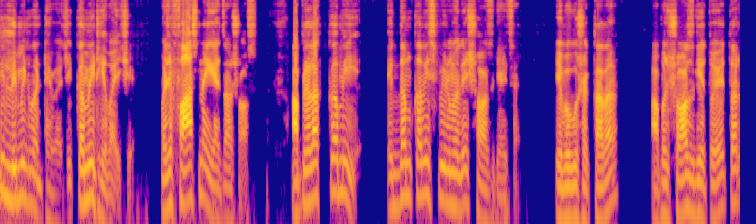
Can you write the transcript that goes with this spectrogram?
ती लिमिटमध्ये ठेवायची कमी ठेवायची. म्हणजे फास्ट नाही घ्यायचा श्वास. आपल्याला कमी एकदम कमी स्पीडमध्ये श्वास घ्यायचा आहे. हे बघू शकता आता. आपण श्वास घेतोय तर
